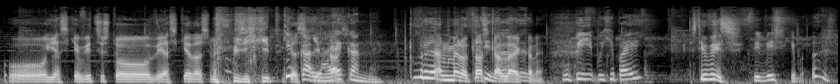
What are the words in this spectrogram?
ο Γιασκεβίτσης το διασκέδασε με την ψυχή του και ας είχε καλά χάσει. έκανε. Βρε, αν με ρωτάς Τι, καλά δηλαδή, έκανε. Πού, πήγε, που είχε πάει, Στη Βύση. στη Βύση είχε πάει. Ορίστε,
